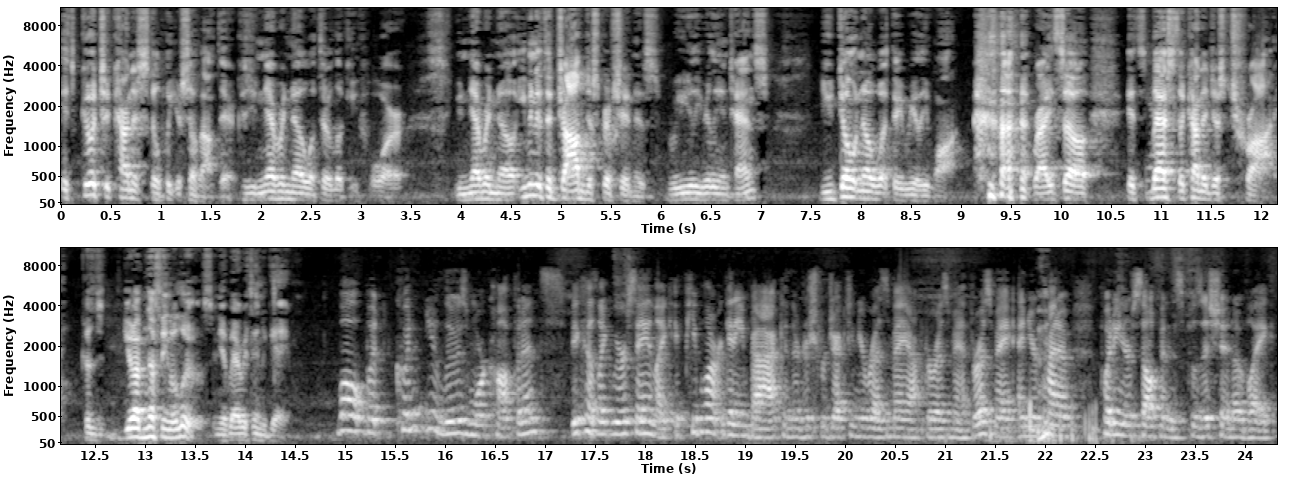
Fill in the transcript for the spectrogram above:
it's good to kind of still put yourself out there because you never know what they're looking for. You never know, even if the job description is really, really intense, you don't know what they really want, right? So it's yeah. best to kind of just try because you have nothing to lose and you have everything to gain. Well, but couldn't you lose more confidence? Because, like we were saying, like if people aren't getting back and they're just rejecting your resume after resume after resume, and you're mm-hmm. kind of putting yourself in this position of like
